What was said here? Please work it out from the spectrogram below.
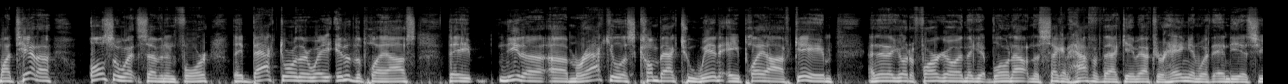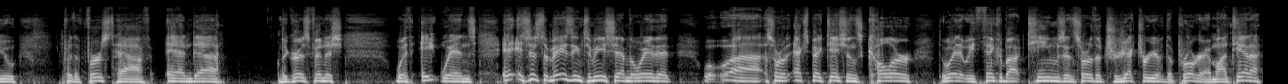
Montana also went seven and four. They backdoor their way into the playoffs. They need a, a, miraculous comeback to win a playoff game, and then they go to Fargo and they get blown out in the second half of that game after hanging with NDSU for the first half. And uh, the Grizz finish with eight wins. It's just amazing to me, Sam, the way that uh, sort of expectations color the way that we think about teams and sort of the trajectory of the program. Montana,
